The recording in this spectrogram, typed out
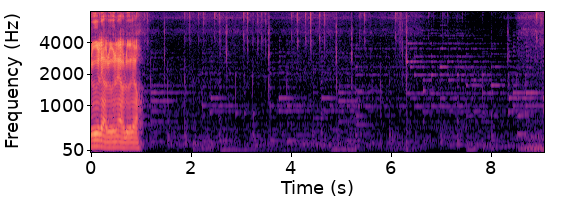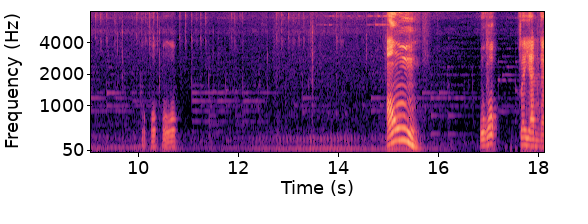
รื้อแล้วรื้อแล้วรื้อแล้ว ป๊กโป๊กโป๊กเอ้าโป๊กใส่ยันไง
